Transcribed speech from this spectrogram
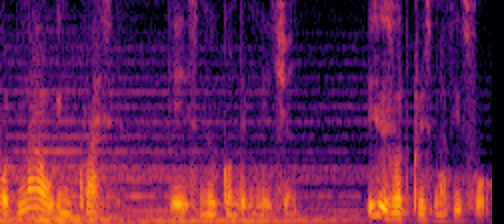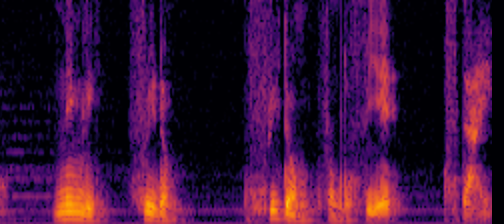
But now in Christ, there is no condemnation. This is what Christmas is for namely, freedom. Freedom from the fear of dying.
